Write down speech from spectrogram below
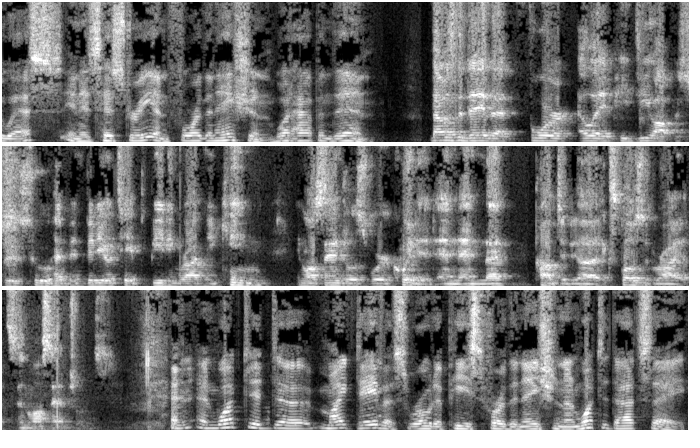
U.S. in its history and for the nation. What happened then? That was the day that four LAPD officers who had been videotaped beating Rodney King in Los Angeles were acquitted, and, and that prompted uh, explosive riots in Los Angeles. And and what did uh, Mike Davis wrote a piece for the Nation, and what did that say?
